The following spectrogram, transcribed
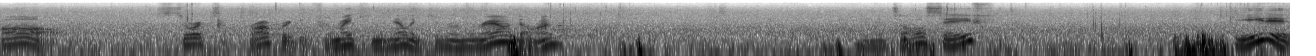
got all sorts of property for Mikey and Ellie to run around on. And it's all safe. Gated.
